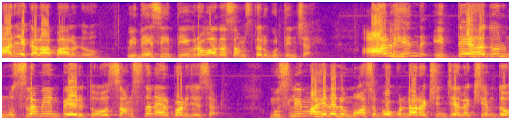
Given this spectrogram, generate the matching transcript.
కార్యకలాపాలను విదేశీ తీవ్రవాద సంస్థలు గుర్తించాయి. ఆల్ హింద్ ఇత్తేహదుల్ ముస్లమీన్ పేరుతో సంస్థను ఏర్పాటు చేశాడు. ముస్లిం మహిళలు మోసపోకుండా రక్షించే లక్ష్యంతో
